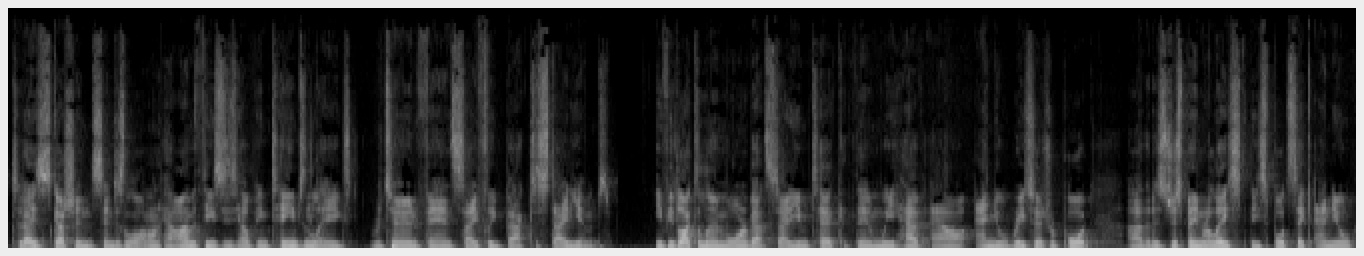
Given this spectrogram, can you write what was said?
Today's discussion centers a lot on how Armored Things is helping teams and leagues return fans safely back to stadiums. If you'd like to learn more about stadium tech, then we have our annual research report uh, that has just been released, the Sports Tech Annual.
